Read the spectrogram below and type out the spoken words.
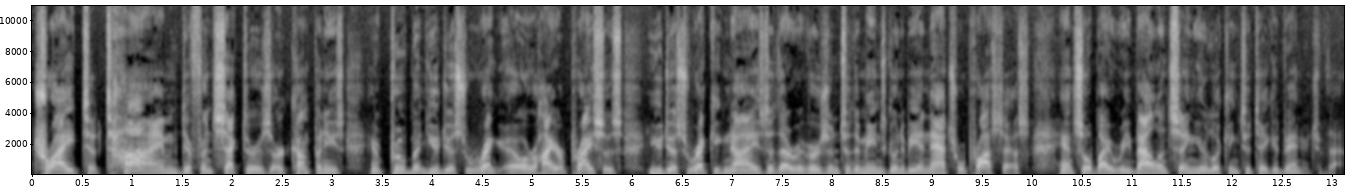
try to time different sectors or companies' improvement. You just rec- or higher prices. You just recognize that that reversion to the mean is going to be a natural process, and so by rebalancing, you're looking to take advantage of that.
